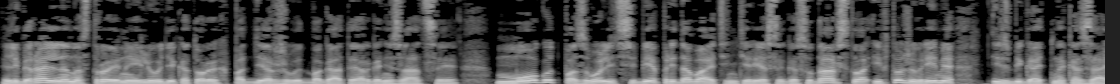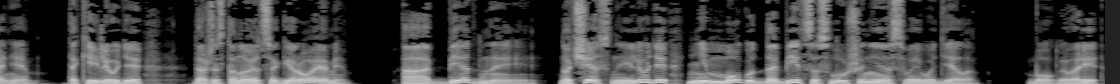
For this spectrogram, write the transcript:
либерально настроенные люди, которых поддерживают богатые организации, могут позволить себе предавать интересы государства и в то же время избегать наказания. Такие люди даже становятся героями. А бедные, но честные люди не могут добиться слушания своего дела. Бог говорит,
